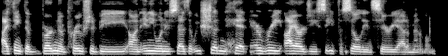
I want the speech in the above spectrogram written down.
I think the burden of proof should be on anyone who says that we shouldn't hit every IRGC facility in Syria at a minimum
